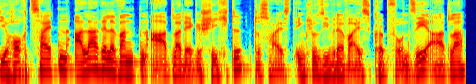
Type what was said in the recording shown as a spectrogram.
die Hochzeiten aller relevanten Adler der Geschichte, das heißt inklusive der Weißköpfe und Seeadler,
